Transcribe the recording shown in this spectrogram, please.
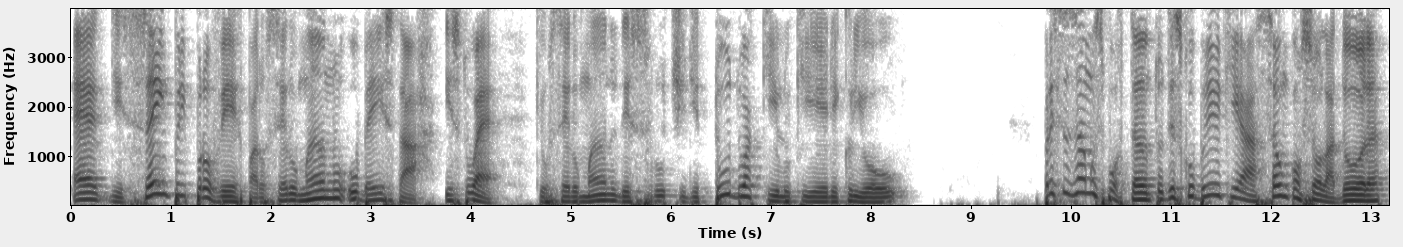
é de sempre prover para o ser humano o bem-estar, isto é, que o ser humano desfrute de tudo aquilo que ele criou. Precisamos, portanto, descobrir que a ação consoladora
